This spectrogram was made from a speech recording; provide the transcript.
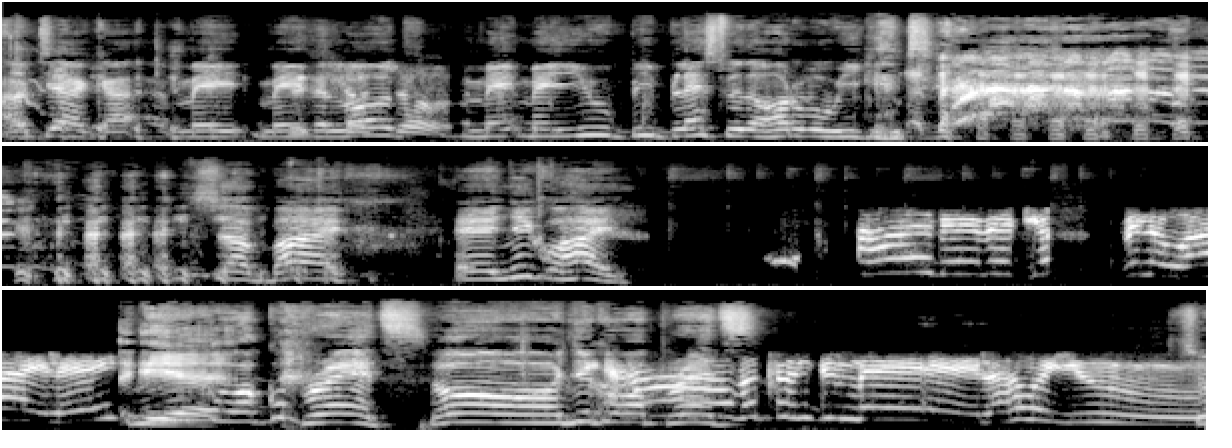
Autiaka, may may the Lord may may you be blessed with a horrible weekend. Shabai. Hey, Nico, hi. Hi, David. It's been a while, eh? yeah Nico, wako Brett. Oh, Nico, wa Brett. Bathundumela, how are you? So,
